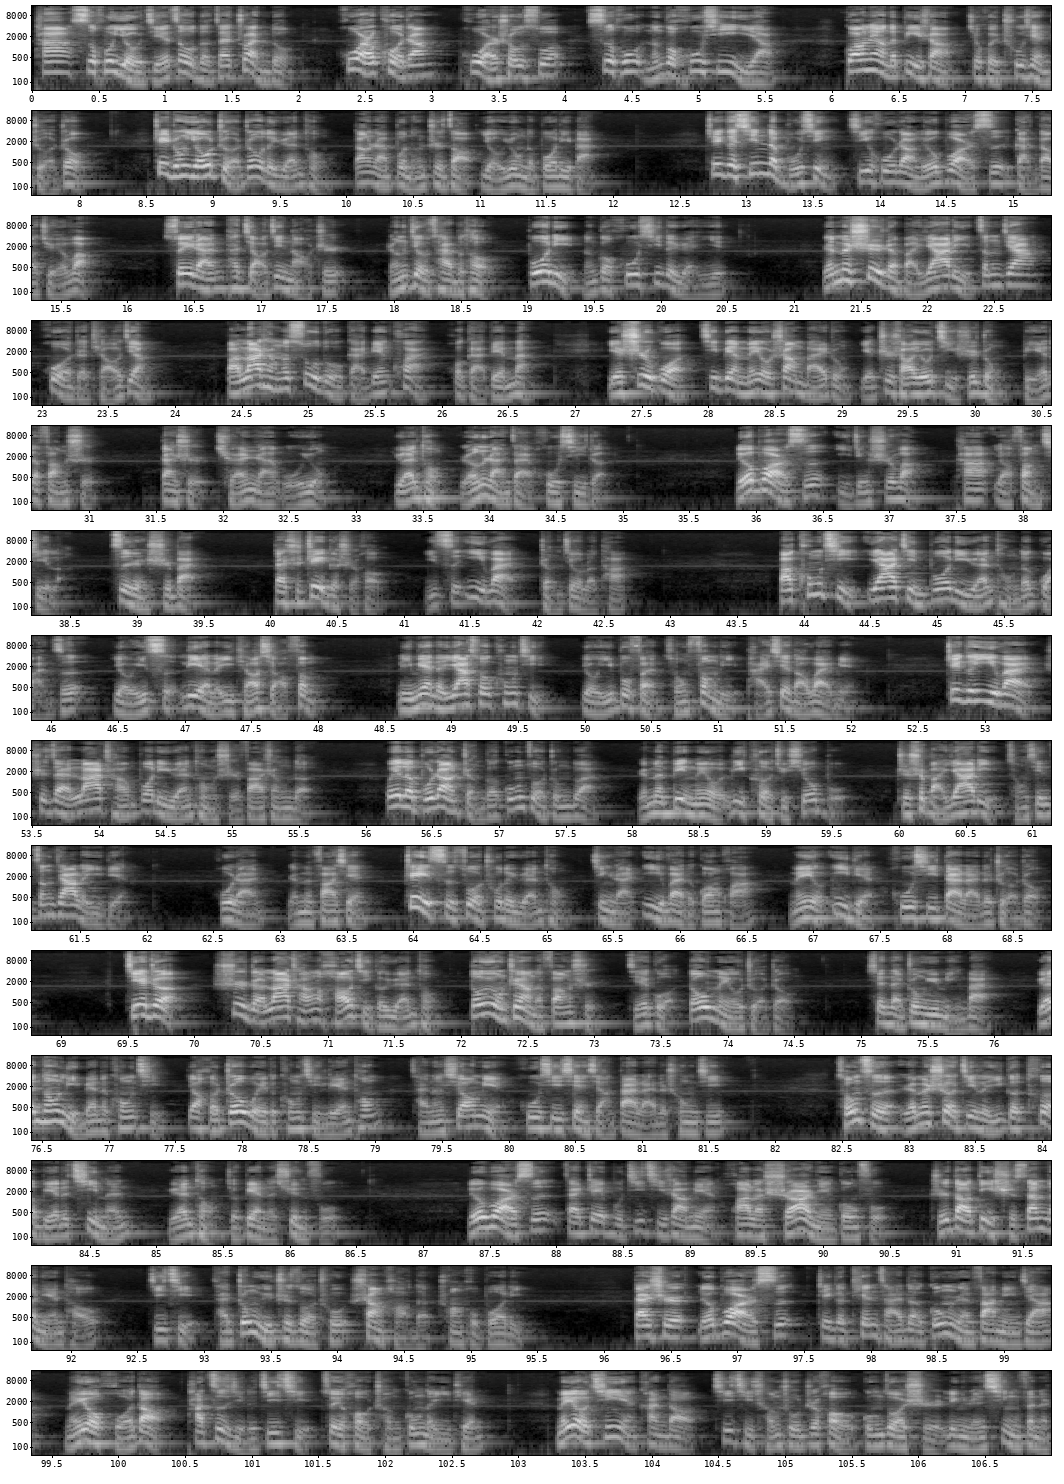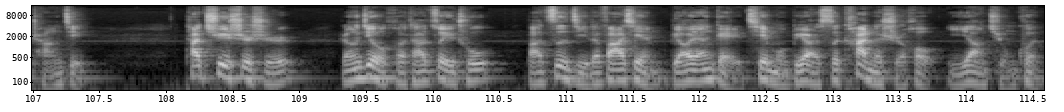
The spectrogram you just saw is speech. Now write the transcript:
它似乎有节奏地在转动，忽而扩张，忽而收缩，似乎能够呼吸一样。光亮的壁上就会出现褶皱。这种有褶皱的圆筒当然不能制造有用的玻璃板。这个新的不幸几乎让刘伯尔斯感到绝望。虽然他绞尽脑汁，仍旧猜不透玻璃能够呼吸的原因。人们试着把压力增加或者调降，把拉长的速度改变快或改变慢，也试过，即便没有上百种，也至少有几十种别的方式，但是全然无用。圆筒仍然在呼吸着。刘伯尔斯已经失望。他要放弃了，自认失败，但是这个时候，一次意外拯救了他。把空气压进玻璃圆筒的管子有一次裂了一条小缝，里面的压缩空气有一部分从缝里排泄到外面。这个意外是在拉长玻璃圆筒时发生的。为了不让整个工作中断，人们并没有立刻去修补，只是把压力重新增加了一点。忽然，人们发现这次做出的圆筒竟然意外的光滑。没有一点呼吸带来的褶皱。接着试着拉长了好几个圆筒，都用这样的方式，结果都没有褶皱。现在终于明白，圆筒里面的空气要和周围的空气连通，才能消灭呼吸现象带来的冲击。从此，人们设计了一个特别的气门，圆筒就变得驯服。刘布尔斯在这部机器上面花了十二年功夫，直到第十三个年头，机器才终于制作出上好的窗户玻璃。但是刘伯尔斯这个天才的工人发明家没有活到他自己的机器最后成功的一天，没有亲眼看到机器成熟之后工作时令人兴奋的场景。他去世时，仍旧和他最初把自己的发现表演给切姆比尔斯看的时候一样穷困。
